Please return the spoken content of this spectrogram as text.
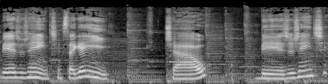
Beijo, gente. Segue aí. Tchau. Beijo, gente.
